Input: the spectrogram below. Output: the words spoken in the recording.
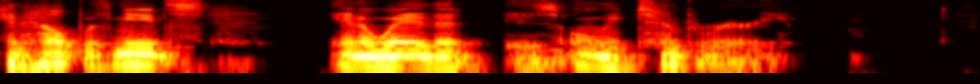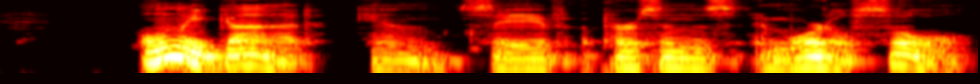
can help with needs in a way that is only temporary. Only God can save a person's immortal soul,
